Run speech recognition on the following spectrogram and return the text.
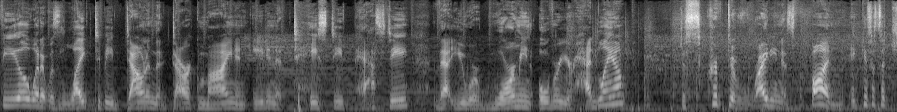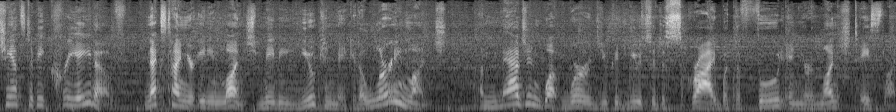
feel what it was like to be down in the dark mine and eating a tasty pasty that you were warming over your headlamp? Descriptive writing is fun. It gives us a chance to be creative. Next time you're eating lunch, maybe you can make it a learning lunch. Imagine what words you could use to describe what the food in your lunch tastes like.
